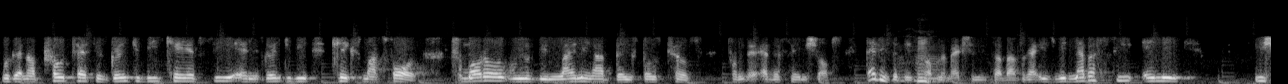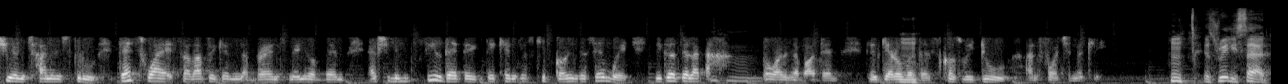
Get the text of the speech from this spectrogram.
We're going to protest. It's going to be KFC and it's going to be clicks must fall. Tomorrow we will be lining up those, those tills from the, at the same shops. That is the big mm-hmm. problem actually in South Africa is we never see any issue and challenge through. That's why South African brands, many of them, actually feel that they, they can just keep going the same way because they're like, ah, mm. don't worry about them. They'll get over mm. this because we do, unfortunately. Hmm. It's really sad.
